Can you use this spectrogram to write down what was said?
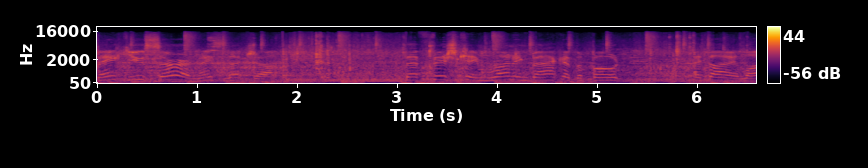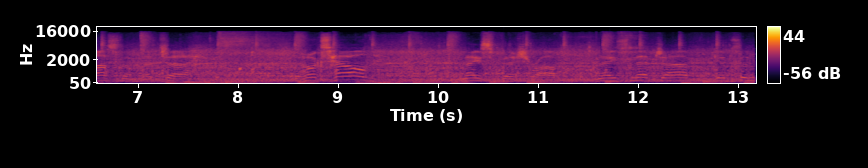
Thank you, sir. Nice net job. That fish came running back at the boat. I thought I lost him, but uh, the hooks held. Nice fish, Rob. Nice net job, Gibson.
